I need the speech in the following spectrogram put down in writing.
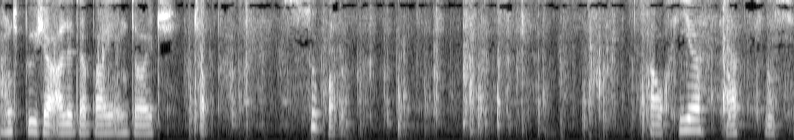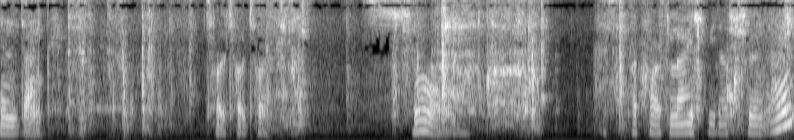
Handbücher alle dabei in Deutsch. Top. Super. Auch hier herzlichen Dank. Toll, toll, toll. So. Packen wir gleich wieder schön ein.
